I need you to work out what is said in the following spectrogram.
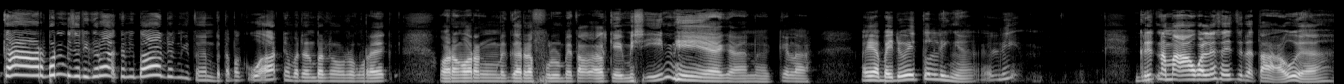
karbon bisa digerakkan di badan gitu kan? Betapa kuatnya badan-badan orang mereka orang-orang negara full metal alchemist ini ya kan? Oke lah oh ya by the way itu linknya. Link Grid nama awalnya saya tidak tahu ya.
